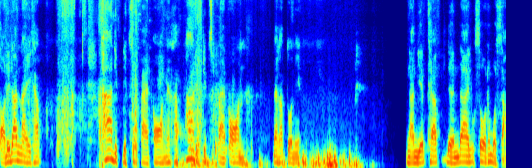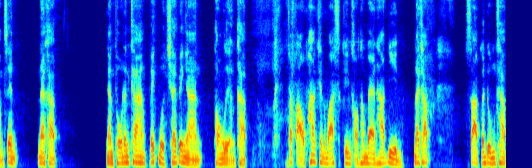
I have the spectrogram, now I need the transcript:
ต่อด้วยด้านในครับ ผ้าดิบดิบ18ออนนะครับ ผ้าดิบดิบ18ออนนะครับ ตัวนี้ งานเย็บครับ เดินได้ลูกโซ่ทั้งหมด3เส้นนะครับ งานโพด้านข้างเป๊กหมุดใช้เป็นงานทองเหลืองครับ กระเป๋าผ้าแคนวาสสกรีนของทางแบรนด์ฮาร์ดยีนนะครับสาบกระดุมครับ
